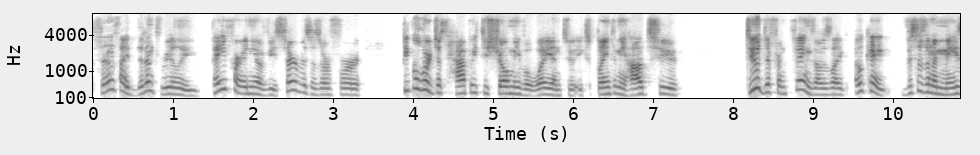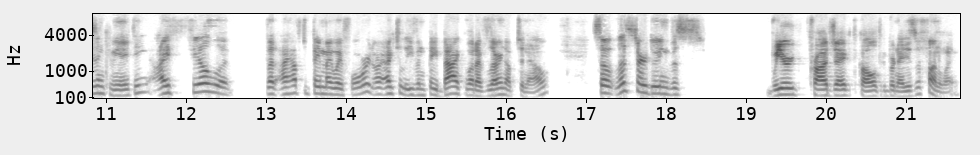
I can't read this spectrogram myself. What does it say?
since I didn't really pay for any of these services or for people who are just happy to show me the way and to explain to me how to do different things, I was like, okay, this is an amazing community. I feel that I have to pay my way forward or actually even pay back what I've learned up to now. So let's start doing this weird project called Kubernetes a fun way.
